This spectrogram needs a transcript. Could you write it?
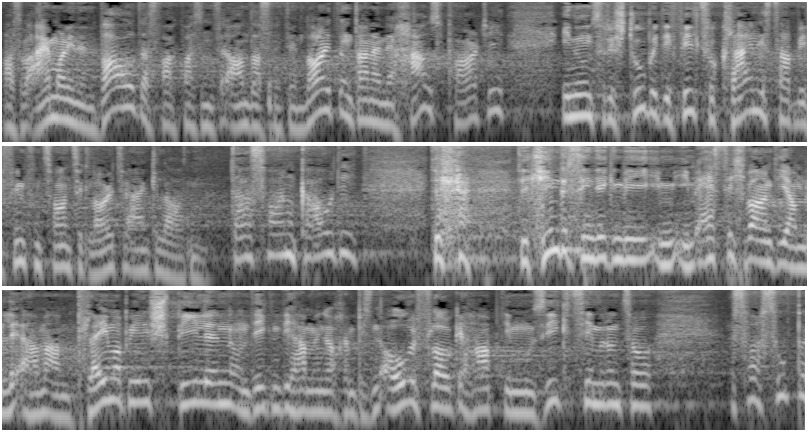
Also einmal in den Wald, das war quasi unser Anlass mit den Leuten, und dann eine Hausparty. In unsere Stube, die viel zu klein ist, haben wir 25 Leute eingeladen. Das war ein Gaudi. Die, die Kinder sind irgendwie im, im Essig waren, die am, am, am Playmobil spielen und irgendwie haben wir noch ein bisschen Overflow gehabt im Musikzimmer und so. Das war super,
